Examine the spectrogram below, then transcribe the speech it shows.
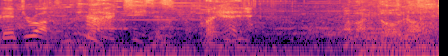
Sorry to interrupt. Ah, Jesus, my head. Abandono.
